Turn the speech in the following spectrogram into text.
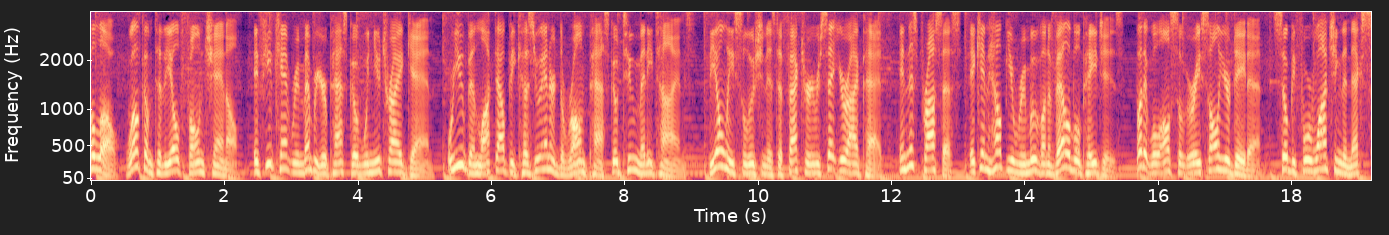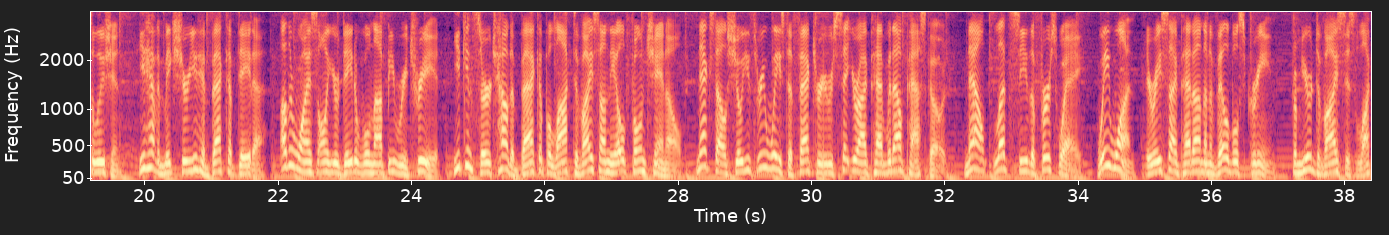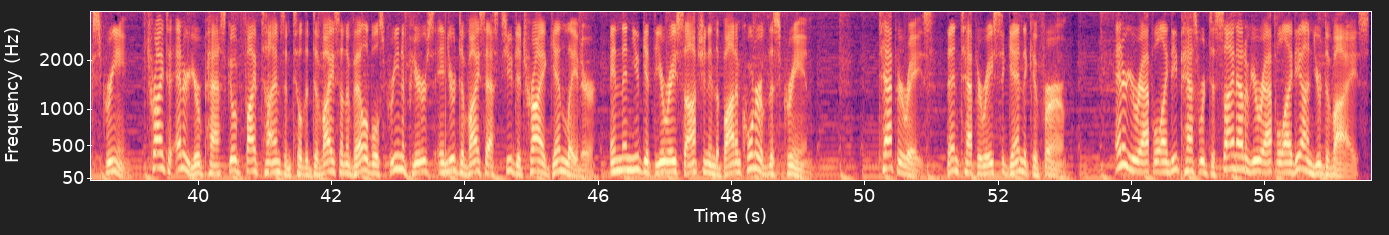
Hello, welcome to the UltFone channel. If you can't remember your passcode when you try again, or you've been locked out because you entered the wrong passcode too many times, the only solution is to factory reset your iPad. In this process, it can help you remove unavailable pages, but it will also erase all your data. So before watching the next solution, you have to make sure you have backup data. Otherwise, all your data will not be retrieved. You can search how to backup a locked device on the UltFone channel. Next, I'll show you three ways to factory reset your iPad without passcode. Now, let's see the first way. Way 1. Erase iPad on an available screen. From your device's lock screen, Try to enter your passcode 5 times until the device unavailable screen appears and your device asks you to try again later, and then you get the erase option in the bottom corner of the screen. Tap Erase, then tap Erase again to confirm. Enter your Apple ID password to sign out of your Apple ID on your device.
